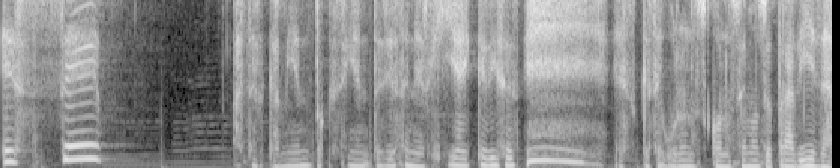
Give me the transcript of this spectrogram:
ese acercamiento que sientes y esa energía y que dices, ¡Ah! es que seguro nos conocemos de otra vida,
